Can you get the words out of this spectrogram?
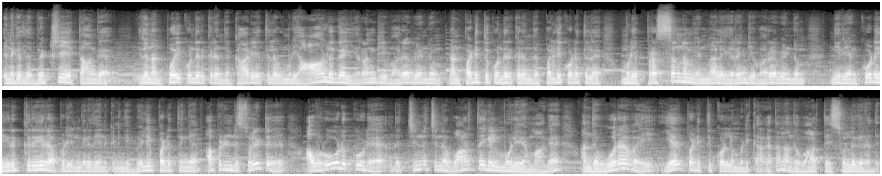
எனக்கு இதில் வெற்றியை தாங்க. இது நான் போய் கொண்டிருக்கிற இந்த காரியத்தில் உம்முடைய ஆளுகை இறங்கி வர வேண்டும். நான் படித்து கொண்டிருக்கிற இந்த பள்ளிக்கூடத்தில் உம்முடைய பிரசன்னம் என் மேலே இறங்கி வர வேண்டும். நீர் என் கூட இருக்கிறீர் அப்படிங்கிறது எனக்கு நீங்கள் வெளிப்படுத்துங்க அப்படின்னு சொல்லிட்டு அவரோடு கூட அந்த சின்ன சின்ன வார்த்தைகள் மூலியமாக அந்த உறவை ஏற்படுத்தி கொள்ளும்படிக்காகத்தான் அந்த வார்த்தை சொல்லுகிறது.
